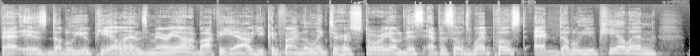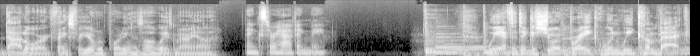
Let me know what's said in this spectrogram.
That is WPLN's Marianna Bacallao. You can find the link to her story on this episode's web post at WPLN.org. Thanks for your reporting as always, Marianna. Thanks for having me. We have to take a short break. When we come back,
